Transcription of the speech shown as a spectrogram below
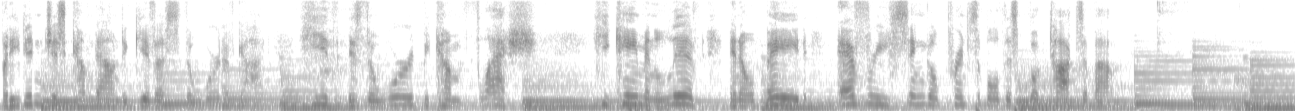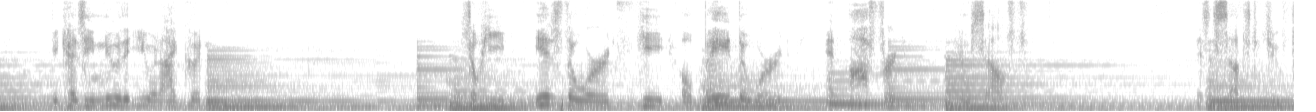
But he didn't just come down to give us the Word of God. He is the Word become flesh. He came and lived and obeyed every single principle this book talks about because he knew that you and I couldn't. So he is the Word. He obeyed the Word and offered himself as a substitute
